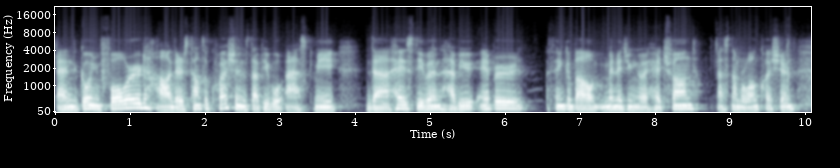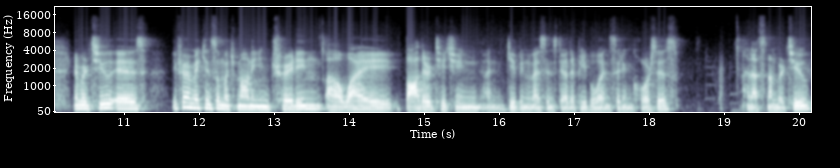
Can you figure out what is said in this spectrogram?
And going forward, uh, there's tons of questions that people ask me that, hey, Steven, have you ever think about managing a hedge fund? That's number one question. Number two is if you're making so much money in trading, uh, why bother teaching and giving lessons to other people and sitting courses? And that's number two.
